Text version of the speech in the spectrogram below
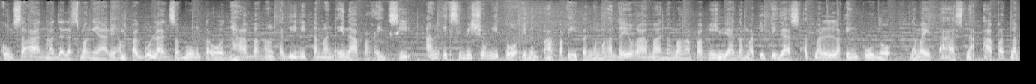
kung saan madalas mangyari ang pag-ulan sa buong taon habang ang tag-init naman ay napakaigsi. Ang eksibisyong ito ay nagpapakita ng mga diorama ng mga pamilya ng matitigas at malalaking puno na may taas na 40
